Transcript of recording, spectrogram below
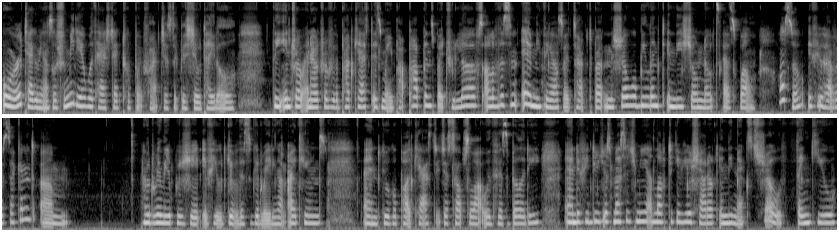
or tag me on social media with hashtag 12pointfont, just like the show title. The intro and outro for the podcast is Mary Pop Poppins by True Loves. All of this and anything else I talked about in the show will be linked in the show notes as well. Also, if you have a second, um, I would really appreciate if you would give this a good rating on iTunes and Google Podcast. It just helps a lot with visibility. And if you do just message me, I'd love to give you a shout out in the next show. Thank you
